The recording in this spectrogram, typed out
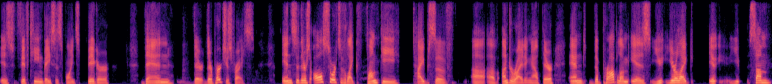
is 15 basis points bigger than their their purchase price. And so there's all sorts of like funky types of uh, of underwriting out there. And the problem is you you're like it, you, some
